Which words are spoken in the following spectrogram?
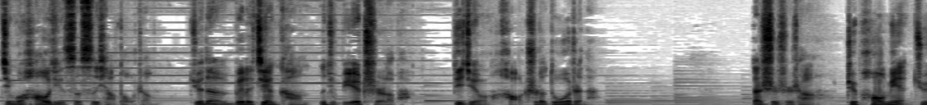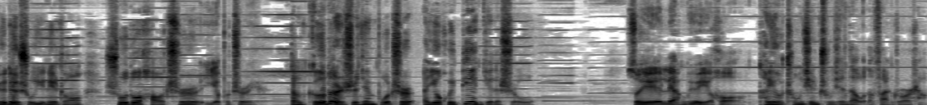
经过好几次思想斗争，觉得为了健康，那就别吃了吧，毕竟好吃的多着呢。但事实上，这泡面绝对属于那种说多好吃也不至于，但隔段时间不吃，哎，又会惦记的食物。所以两个月以后，他又重新出现在我的饭桌上。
